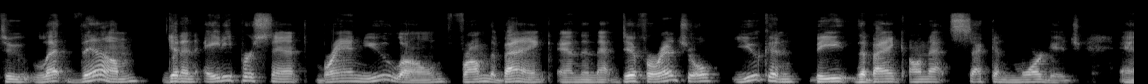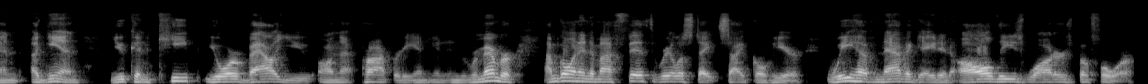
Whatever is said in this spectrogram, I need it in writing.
to let them get an 80% brand new loan from the bank. And then that differential, you can be the bank on that second mortgage. And again, you can keep your value on that property. And, and, remember, I'm going into my fifth real estate cycle here. We have navigated all these waters before.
